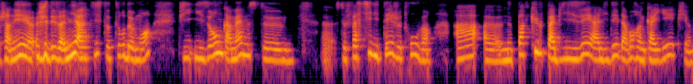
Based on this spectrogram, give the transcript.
j'en ai, j'ai des amis artistes autour de moi, puis ils ont quand même cette, euh, cette facilité, je trouve, à euh, ne pas culpabiliser à l'idée d'avoir un cahier, puis un,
